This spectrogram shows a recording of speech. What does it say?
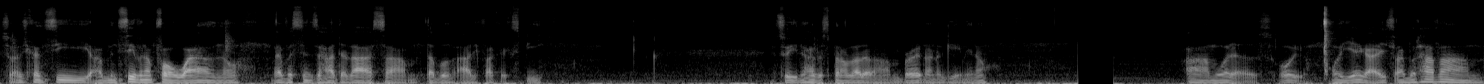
So as you can see, I've been saving up for a while now, ever since I had the last um, double artifact XP. So you don't have to spend a lot of um, bread on a game, you know. Um, what else? Oh, oh yeah, guys, I will have um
